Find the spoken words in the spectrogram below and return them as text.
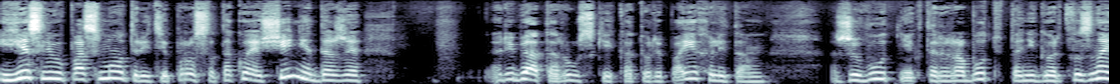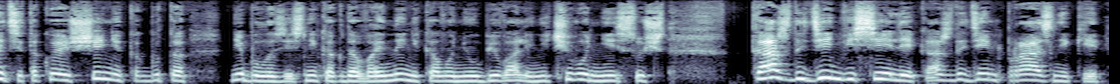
И если вы посмотрите, просто такое ощущение, даже ребята русские, которые поехали там живут, некоторые работают, они говорят, вы знаете, такое ощущение, как будто не было здесь никогда войны, никого не убивали, ничего не существует. Каждый день веселье, каждый день праздники.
